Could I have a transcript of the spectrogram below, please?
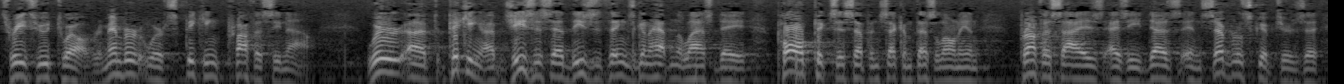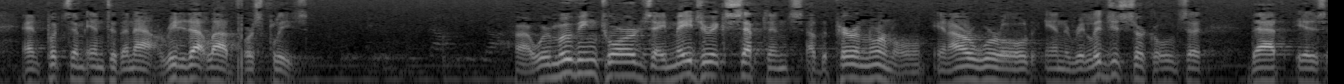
3 through 12. Remember, we're speaking prophecy now. We're uh, picking up, Jesus said these are things going to happen the last day. Paul picks this up in Second Thessalonians, prophesies as he does in several scriptures, uh, and puts them into the now. Read it out loud for us, please. Uh, we're moving towards a major acceptance of the paranormal in our world in religious circles uh, that is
